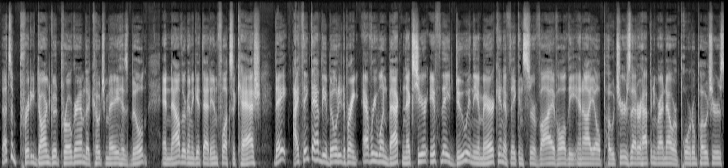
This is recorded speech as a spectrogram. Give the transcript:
that's a pretty darn good program that Coach May has built, and now they're going to get that influx of cash. They, I think, they have the ability to bring everyone back next year if they do in the American, if they can survive all the NIL poachers that are happening right now or portal poachers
